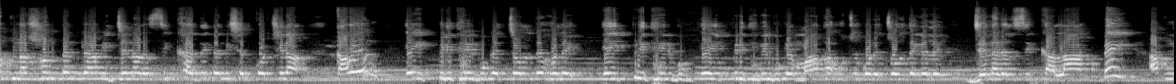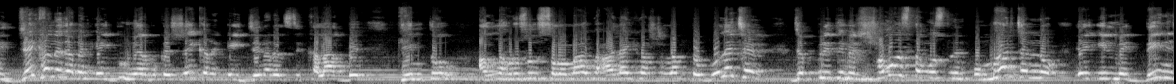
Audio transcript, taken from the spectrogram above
আপনার সন্তানকে আমি জেনারেল শিক্ষা দিতে নিষেধ করছি না। কারণ এই পৃথিবীর বুকে চলতে হলে, এই পৃথিবীর এই পৃথিবীর বুকে মাথা উঁচু করে চলতে গেলে জেনারেল শিক্ষা লাগবেই। আপনি যেখানে যাবেন, এই দুনিয়ার বুকে সেইখানে এই জেনারেল শিক্ষা লাগবে। কিন্তু আল্লাহ রসুল সাল্লাল্লাহু আলাইহি ওয়াসাল্লাম তো বলেছেন যে পৃথিবীর সমস্ত মুসলিম উম্মার জন্য এই ইলমে দ্বীনি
